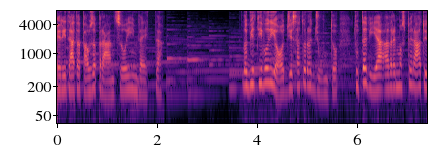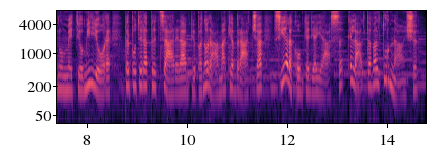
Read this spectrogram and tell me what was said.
Meritata pausa pranzo in vetta. L'obiettivo di oggi è stato raggiunto, tuttavia avremmo sperato in un meteo migliore per poter apprezzare l'ampio panorama che abbraccia sia la conchia di Ayas che l'alta Val Tournanche.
